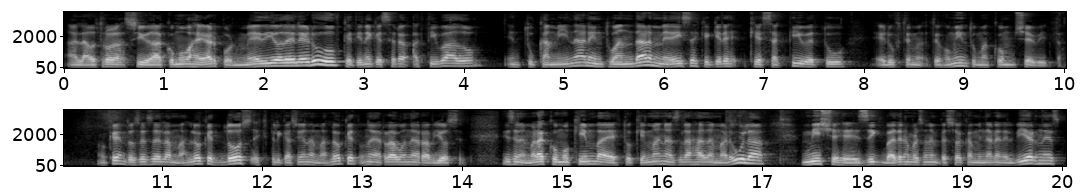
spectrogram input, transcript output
a la otra ciudad. ¿Cómo vas a llegar? Por medio del Eruv, que tiene que ser activado en tu caminar, en tu andar. Me dices que quieres que se active tu Eruv Tejomin, tu Makom Shevita. ¿Ok? Entonces es la masloquet, dos explicaciones la masloquet, una de una de Rabiose. Dice la Mara, ¿como quién va esto? Que manas la marula, mishe zik una persona empezó a caminar en el viernes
